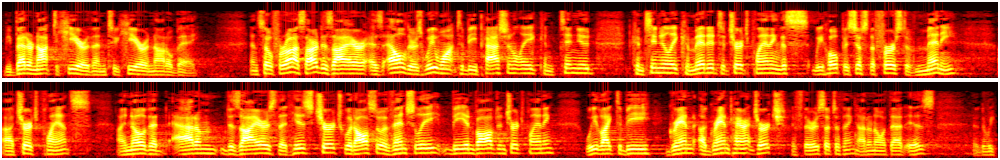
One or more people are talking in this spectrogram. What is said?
It'd be better not to hear than to hear and not obey. And so for us, our desire as elders, we want to be passionately continued, continually committed to church planting. This, we hope, is just the first of many uh, church plants. I know that Adam desires that his church would also eventually be involved in church planting. We like to be grand, a grandparent church, if there is such a thing. I don't know what that is. We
